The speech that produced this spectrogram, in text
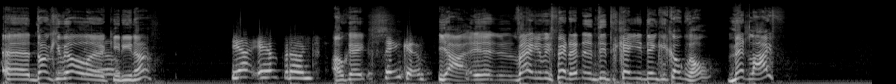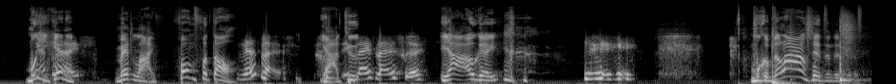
Eh dankjewel, eh Kirina. Ja, heel erg bedankt. Oké. Denken. Ja, wij gaan weer verder. Dit ken je denk ik ook wel. Met Live. Moet je kennen. Met Live. Van Fatal. Met blijf. Ja, Goed, ik blijf luisteren. Ja, oké. Moet ik hem wel aanzetten natuurlijk.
